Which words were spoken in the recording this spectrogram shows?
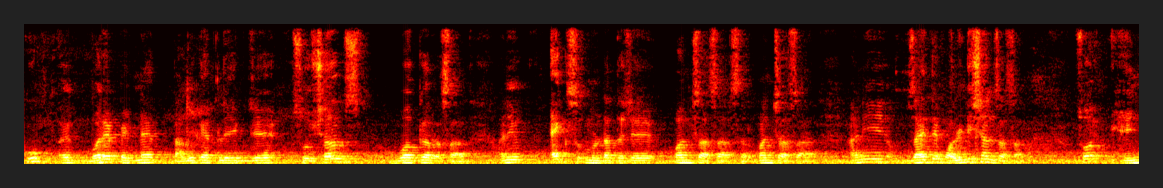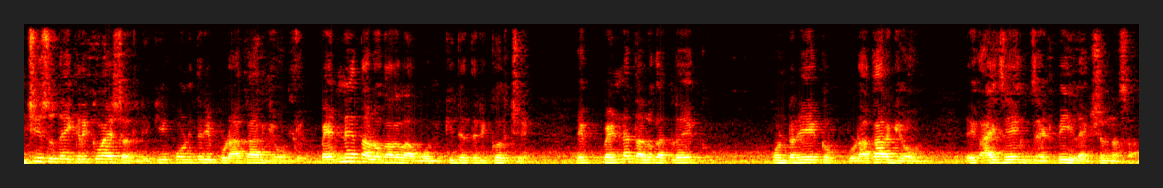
खूब एक बरे पेडणे तालुक्यांतले एक जे सोशल वर्कर आसात आनी एक्स म्हणटात तशे पंच आसात सरपंच आसात आनी जायते पॉलिटिशियन्स आसात सो हेंची सुद्दां एक रिक्वेस्ट जातली की कोणी तरी पुढाकार घेवन एक पेडणे तालुकाक लागून कितें तरी करचें. एक पेडणे तालुक्यांतलो एक कोण तरी एक पुढाकार घेवन एक आयज एक झेड पी इलेक्शन आसा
